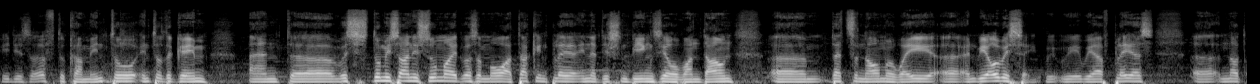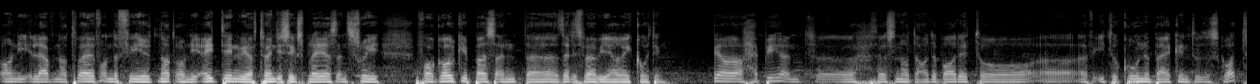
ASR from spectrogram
he deserved to come into into the game. And uh, with Dumisani Zuma, it was a more attacking player. In addition, being 0-1 down, um, that's a normal way. Uh, and we always say we, we, we have players, uh, not only 11 or 12 on the field, not only 18. We have 26 players and three for goalkeepers, and uh, that is where we are recruiting. We are happy, and uh, there's no doubt about it, to uh, have Itu back into the squad.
